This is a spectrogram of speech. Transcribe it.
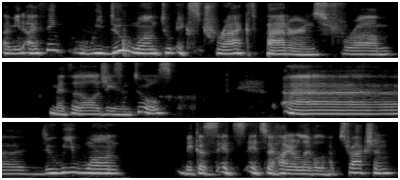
I mean, I think we do want to extract patterns from methodologies and tools. Uh, do we want, because it's it's a higher level of abstraction,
